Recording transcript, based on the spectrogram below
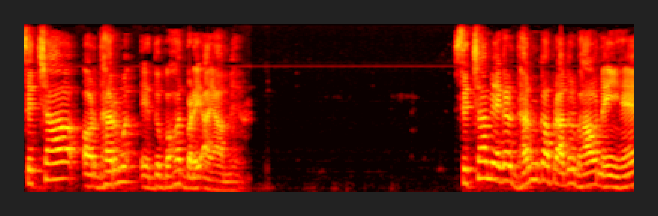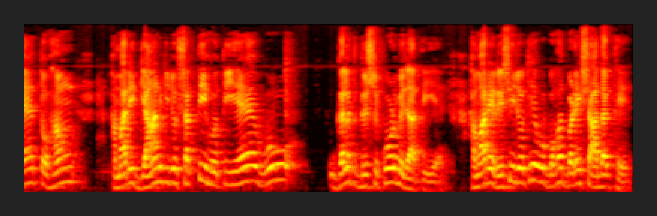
शिक्षा और धर्म ये दो बहुत बड़े आयाम हैं। शिक्षा में अगर धर्म का प्रादुर्भाव नहीं है तो हम, हमारी ज्ञान की जो शक्ति होती है, वो गलत दृष्टिकोण में जाती है। हमारे ऋषि जो थे, वो बहुत बड़े साधक थे।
